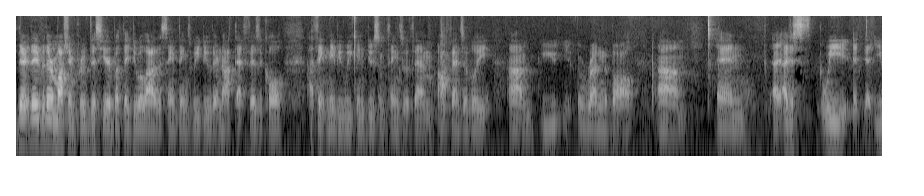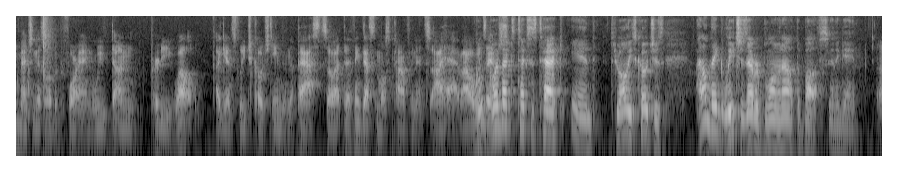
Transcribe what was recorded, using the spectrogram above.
They're they're they're much improved this year, but they do a lot of the same things we do. They're not that physical. I think maybe we can do some things with them offensively, um, you, running the ball, um, and I, I just we. You mentioned this a little bit beforehand. We've done pretty well against Leach coach teams in the past, so I, I think that's the most confidence I have. I Go- would say Going back to Texas Tech and through all these coaches, I don't think Leach has ever blown out the Buffs in a game. Uh,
